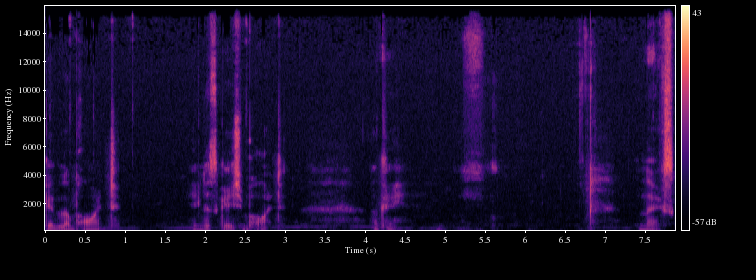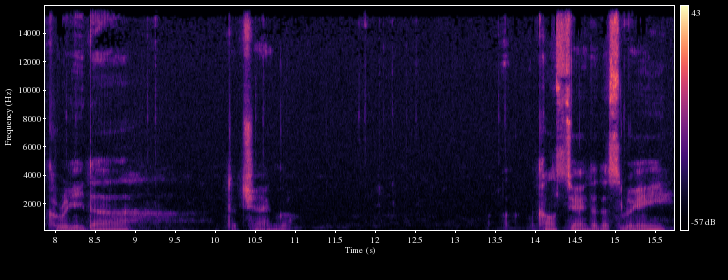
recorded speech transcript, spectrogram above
get the point intersection point. Okay. Next create the, the triangle consider the three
